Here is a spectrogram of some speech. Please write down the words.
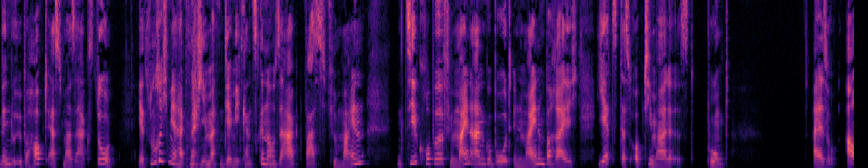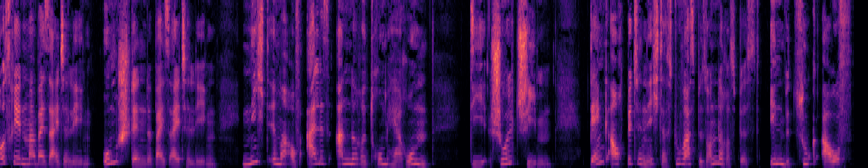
wenn du überhaupt erstmal sagst, so, Jetzt suche ich mir halt mal jemanden, der mir ganz genau sagt, was für meine Zielgruppe, für mein Angebot in meinem Bereich jetzt das Optimale ist. Punkt. Also, Ausreden mal beiseite legen, Umstände beiseite legen, nicht immer auf alles andere drumherum die Schuld schieben. Denk auch bitte nicht, dass du was Besonderes bist in Bezug auf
